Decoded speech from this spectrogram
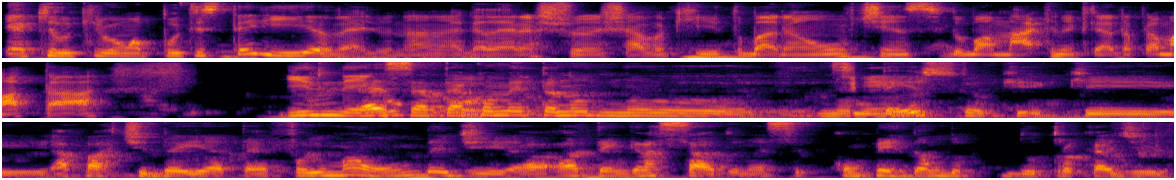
E aquilo criou uma puta histeria, velho. né? A galera achava que Tubarão tinha sido uma máquina criada pra matar. E nego, É, você até comenta no, no, no Sim. texto que, que a partir daí até foi uma onda de. Até engraçado, né? Com perdão do, do trocadilho.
